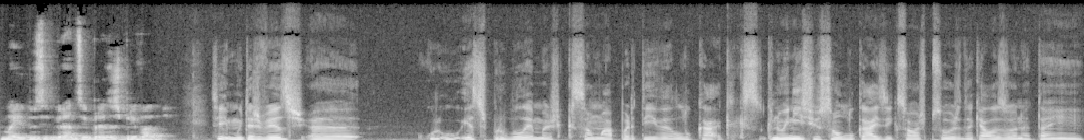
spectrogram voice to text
meio de grandes empresas privadas. Sim, muitas vezes uh, esses problemas que são à partida locais, que, que, no início são locais e que só as pessoas daquela zona têm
